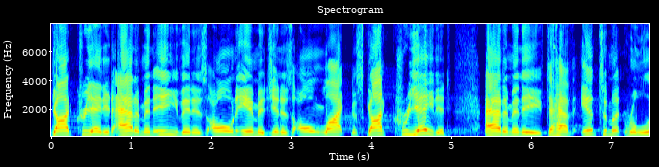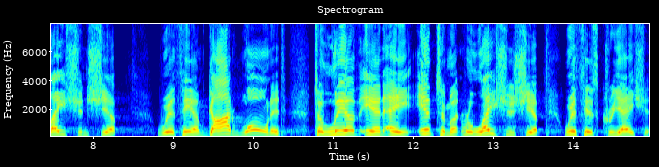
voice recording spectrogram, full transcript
God created Adam and Eve in his own image, in his own likeness. God created Adam and Eve to have intimate relationship with him. God wanted to live in a intimate relationship with his creation.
